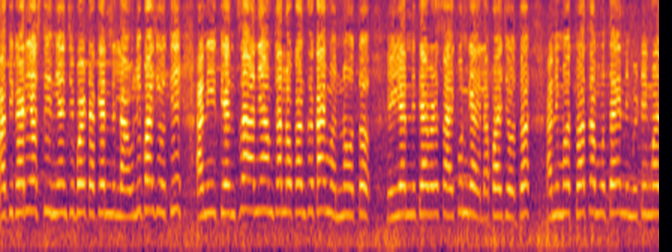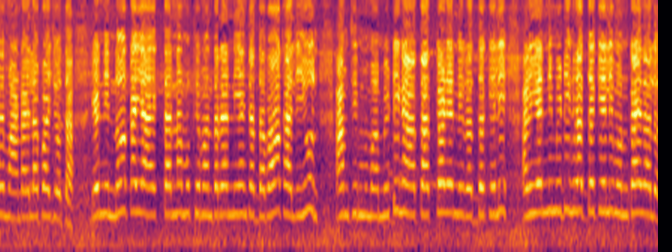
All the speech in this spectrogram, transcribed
अधिकारी असतील यांची बैठक यांनी लावली पाहिजे होती. आणि त्यांचं आणि आमच्या लोकांचं काय म्हणणं होतं हे यांनी त्यावेळेस ऐकून घ्यायला पाहिजे होतं. आणि महत्त्वाचा मुद्दा यांनी मिटिंगमध्ये मांडायला पाहिजे होता. यांनी न काही ऐकताना मुख्यमंत्र्यांनी यांच्या दबावाखाली येऊन आमची मिटिंग तात्काळ यांनी रद्द केली. आणि यांनी मिटिंग रद्द केली म्हणून काय झालं?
